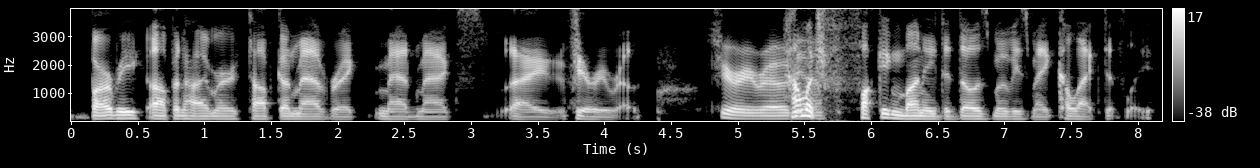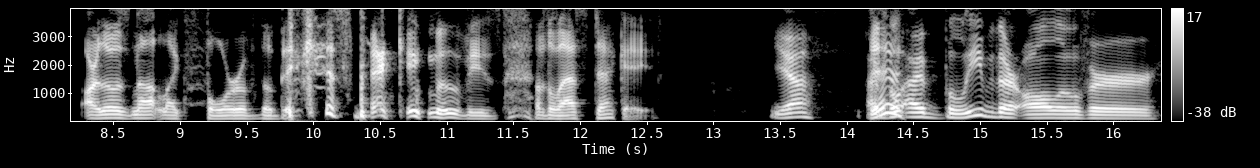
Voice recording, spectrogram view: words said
Barbie, Oppenheimer, Top Gun Maverick, Mad Max, uh, Fury Road. Fury Road. How yeah. much fucking money did those movies make collectively? Are those not like four of the biggest banking movies of the last decade? Yeah, I, be- I believe they're all over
